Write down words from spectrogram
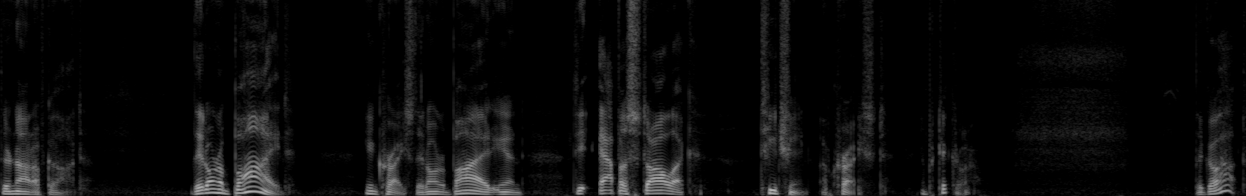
they're not of God. They don't abide in Christ. They don't abide in the apostolic teaching of Christ in particular. They go out.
